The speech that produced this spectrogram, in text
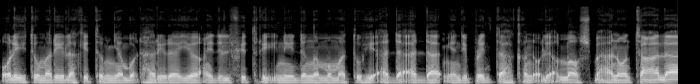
Oleh itu marilah kita menyambut hari raya Aidilfitri ini dengan mematuhi adab-adab yang diperintahkan oleh Allah Subhanahu Wa Taala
